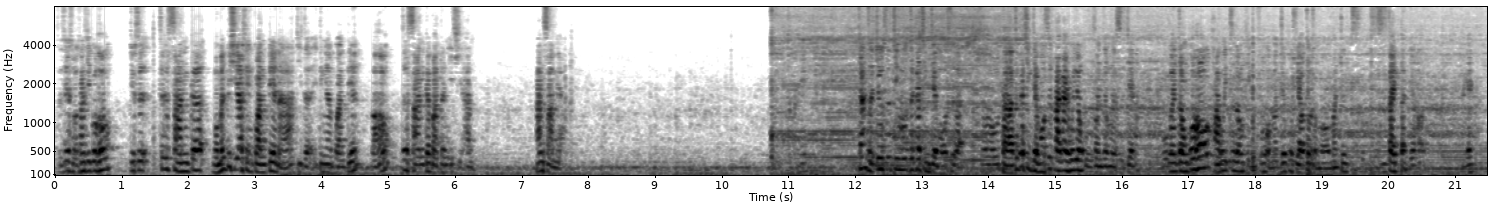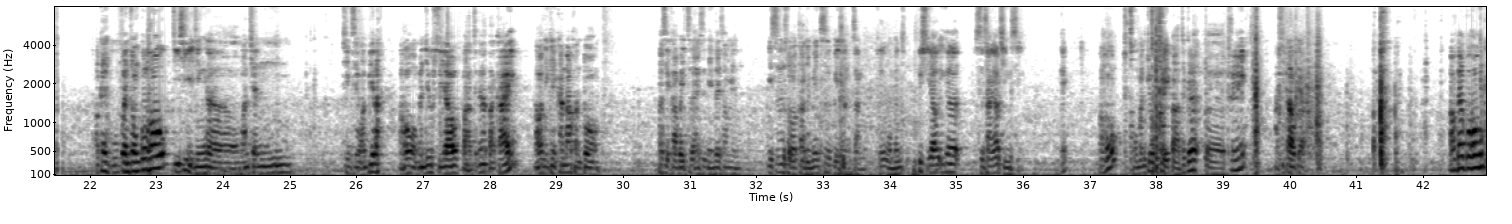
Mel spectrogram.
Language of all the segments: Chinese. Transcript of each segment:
直接锁上去过后，就是这三个，我们必须要先关电啊，记得一定要关电，然后这三个把灯一起按，按三秒。这样子就是进入这个清洁模式了。呃，打这个清洁模式大概会用五分钟的时间。五分钟过后，它会自动停住，我们就不需要做什么，我们就只只是在等就好了。OK，OK，五分钟过后，机器已经呃完全清洗完毕了。然后我们就需要把这个打开，然后你可以看到很多那些咖啡渍还是粘在上面的，意思是说它里面是非常脏的，所以我们必须要一个时常要清洗。OK，然后我们就可以把这个呃 tray 拿去倒掉。倒掉过后，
